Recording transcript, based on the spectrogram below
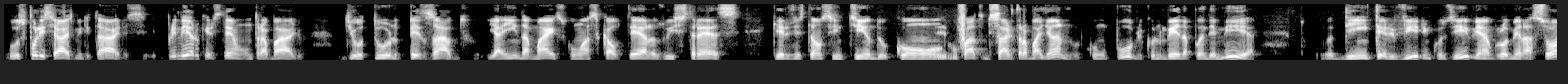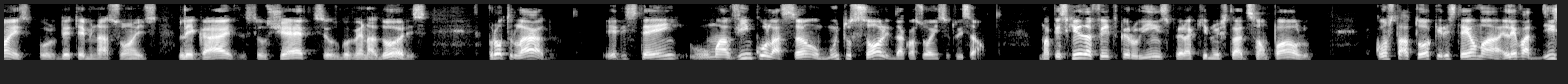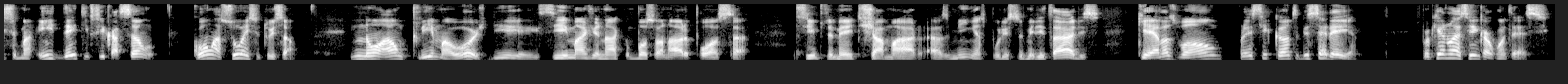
Os policiais militares, primeiro que eles têm um trabalho dioturno pesado e ainda mais com as cautelas, o estresse que eles estão sentindo com o fato de estar trabalhando com o público no meio da pandemia, de intervir, inclusive, em aglomerações por determinações legais de seus chefes, seus governadores. Por outro lado, eles têm uma vinculação muito sólida com a sua instituição. Uma pesquisa feita pelo INSPER aqui no estado de São Paulo constatou que eles têm uma elevadíssima identificação com a sua instituição. Não há um clima hoje de se imaginar que o Bolsonaro possa simplesmente chamar as minhas polícias militares que elas vão para esse canto de sereia. Porque não é assim que acontece.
